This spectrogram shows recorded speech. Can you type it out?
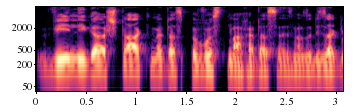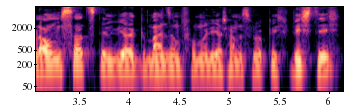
weniger stark mir das bewusst mache, das Essen. Also dieser Glaubenssatz, den wir gemeinsam formuliert haben, ist wirklich wichtig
